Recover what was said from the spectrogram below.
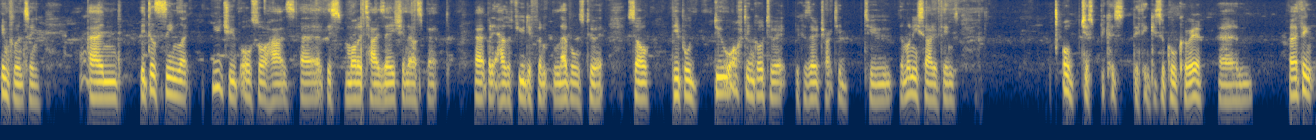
influencing. And it does seem like YouTube also has uh, this monetization aspect, uh, but it has a few different levels to it. So people do often go to it because they're attracted to the money side of things, or just because they think it's a cool career. Um, and I think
